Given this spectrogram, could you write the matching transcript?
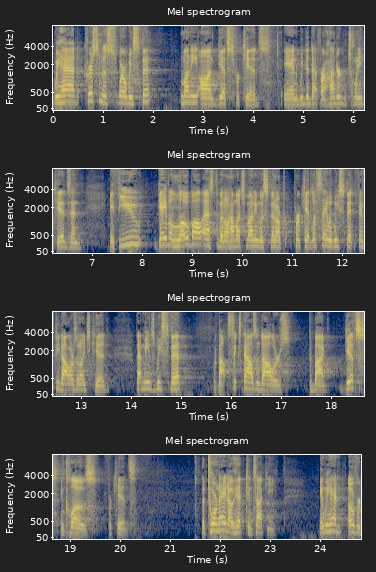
We had Christmas where we spent money on gifts for kids, and we did that for 120 kids. And if you gave a lowball estimate on how much money was spent on per kid, let's say we spent $50 on each kid, that means we spent about $6,000 to buy gifts and clothes for kids. The tornado hit Kentucky and we had over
